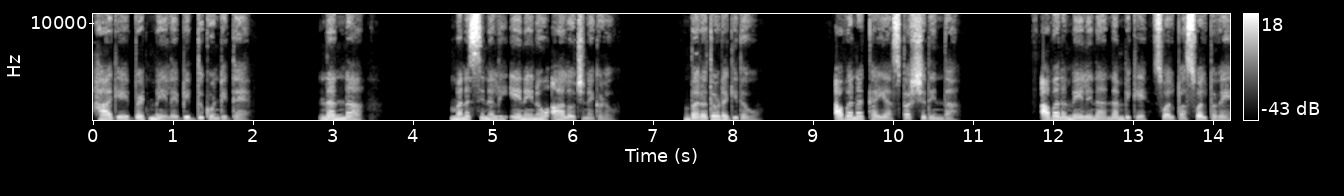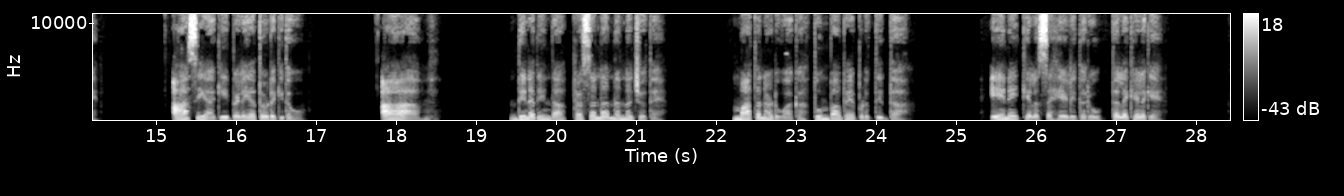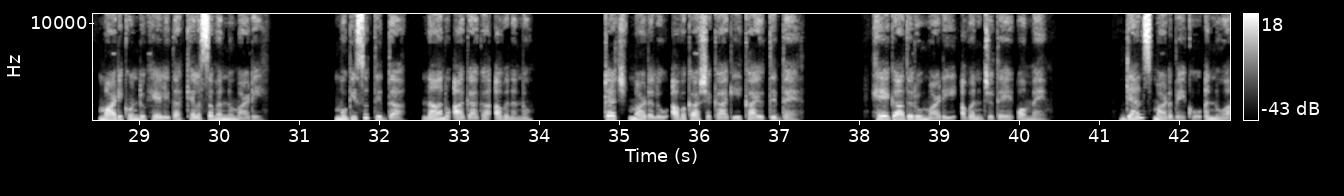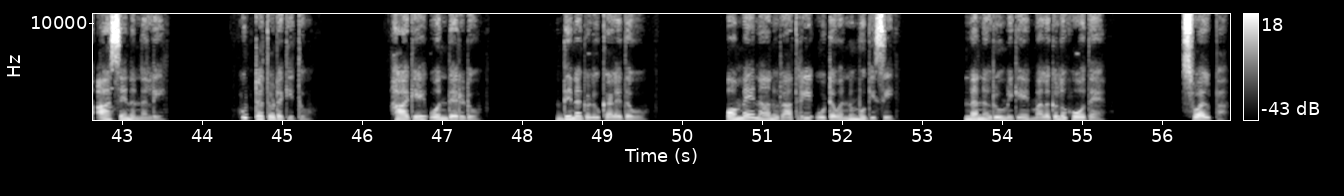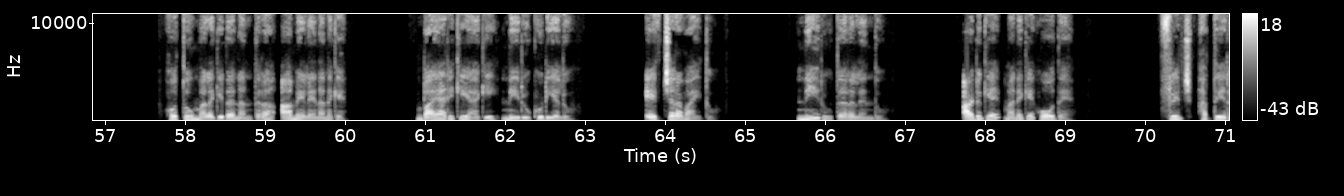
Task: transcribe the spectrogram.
ಹಾಗೆ ಬೆಡ್ ಮೇಲೆ ಬಿದ್ದುಕೊಂಡಿದ್ದೆ. ನನ್ನ ಮನಸ್ಸಿನಲ್ಲಿ ಏನೇನೋ ಆಲೋಚನೆಗಳು ಬರತೊಡಗಿದವು. ಅವನ ಕೈಯ ಸ್ಪರ್ಶದಿಂದ. ಅವನ ಮೇಲಿನ ನಂಬಿಕೆ ಸ್ವಲ್ಪ ಸ್ವಲ್ಪವೇ. ಆಸೆಯಾಗಿ ಬೆಳೆಯತೊಡಗಿದವು. ಆ ದಿನದಿಂದ ಪ್ರಸನ್ನ ನನ್ನ ಜೊತೆ. ಮಾತನಾಡುವಾಗ ತುಂಬಾ ಭಯಪಡುತ್ತಿದ್ದ. ಏನೇ ಕೆಲಸ ಹೇಳಿದರೂ ತಲೆಕೆಳಗೆ ಮಾಡಿಕೊಂಡು ಹೇಳಿದ ಕೆಲಸವನ್ನು ಮಾಡಿ. ಮುಗಿಸುತ್ತಿದ್ದ, ನಾನು ಆಗಾಗ ಅವನನ್ನು ಟಚ್ ಮಾಡಲು ಅವಕಾಶಕ್ಕಾಗಿ ಕಾಯುತ್ತಿದ್ದೆ. ಹೇಗಾದರೂ ಮಾಡಿ ಅವನ ಜೊತೆ ಒಮ್ಮೆ ಡ್ಯಾನ್ಸ್ ಮಾಡಬೇಕು ಅನ್ನುವ ಆಸೆ ನನ್ನಲ್ಲಿ ಹುಟ್ಟತೊಡಗಿತು. ಹಾಗೆ ಒಂದೆರಡು ದಿನಗಳು ಕಳೆದವು. ಒಮ್ಮೆ ನಾನು ರಾತ್ರಿ ಊಟವನ್ನು ಮುಗಿಸಿ ನನ್ನ ರೂಮಿಗೆ ಮಲಗಲು ಹೋದೆ. ಸ್ವಲ್ಪ ಹೊತ್ತು ಮಲಗಿದ ನಂತರ ಆಮೇಲೆ ನನಗೆ ಬಾಯಾರಿಕೆಯಾಗಿ ನೀರು ಕುಡಿಯಲು ಎಚ್ಚರವಾಯಿತು. ನೀರು ತರಲೆಂದು ಅಡುಗೆ ಮನೆಗೆ ಹೋದೆ. ಫ್ರಿಡ್ಜ್ ಹತ್ತಿರ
